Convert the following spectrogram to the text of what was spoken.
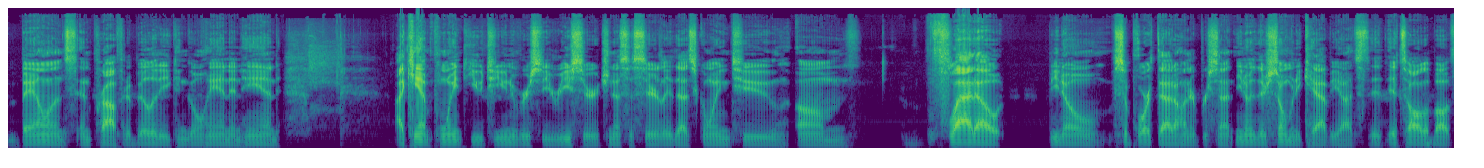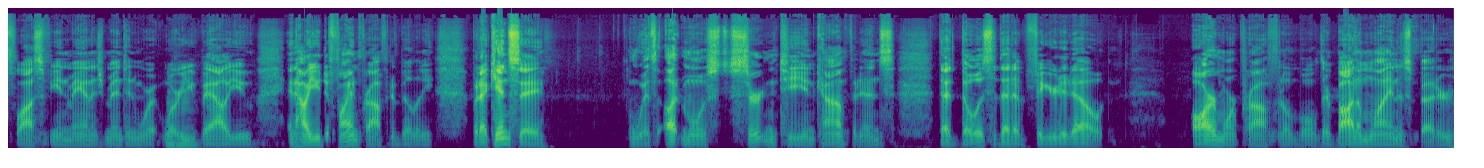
balance and profitability can go hand in hand, I can't point you to university research necessarily that's going to um, flat out you know support that 100% you know there's so many caveats it, it's all about philosophy and management and where, where mm-hmm. you value and how you define profitability but i can say with utmost certainty and confidence that those that have figured it out are more profitable. Their bottom line is better.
